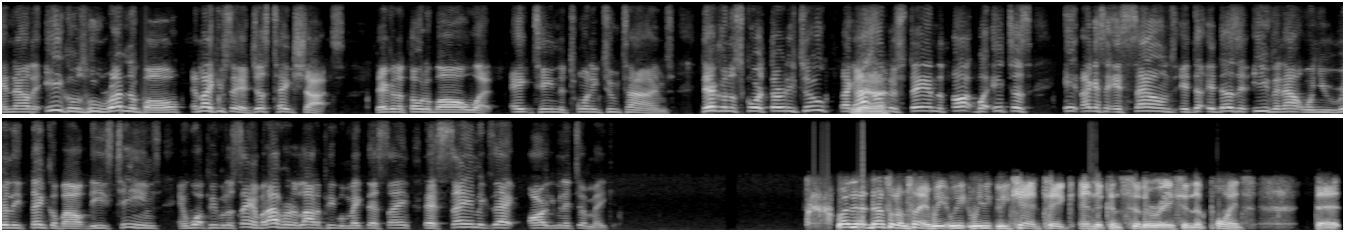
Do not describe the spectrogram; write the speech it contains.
And now the Eagles who run the ball and like you said, just take shots. They're going to throw the ball what 18 to 22 times. They're going to score 32. Like yeah. I understand the thought, but it just it like I said, it sounds it it doesn't even out when you really think about these teams and what people are saying. But I've heard a lot of people make that same that same exact argument that you're making. Well, that, that's what I'm saying. We, we we we can't take into consideration the points that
